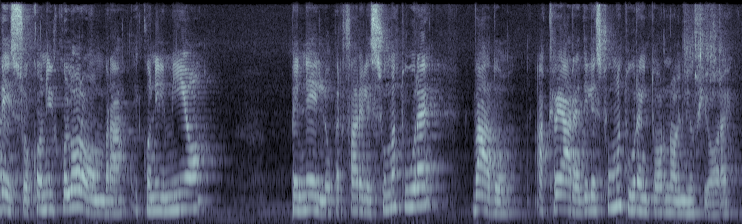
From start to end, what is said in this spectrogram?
Adesso con il color ombra e con il mio pennello per fare le sfumature vado a creare delle sfumature intorno al mio fiore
